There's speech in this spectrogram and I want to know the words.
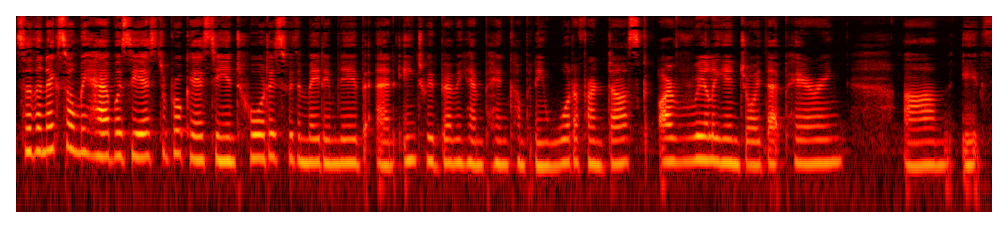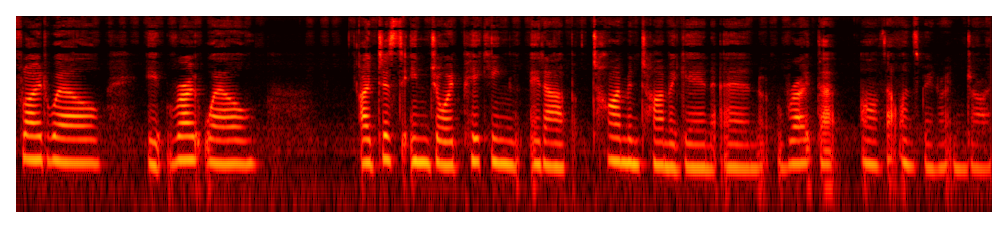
So the next one we had was the Esterbrook Essie in Tortoise with a medium nib and inked with Birmingham Pen Company Waterfront Dusk. I really enjoyed that pairing. Um, it flowed well, it wrote well. I just enjoyed picking it up time and time again and wrote that. Oh, that one's been written dry.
